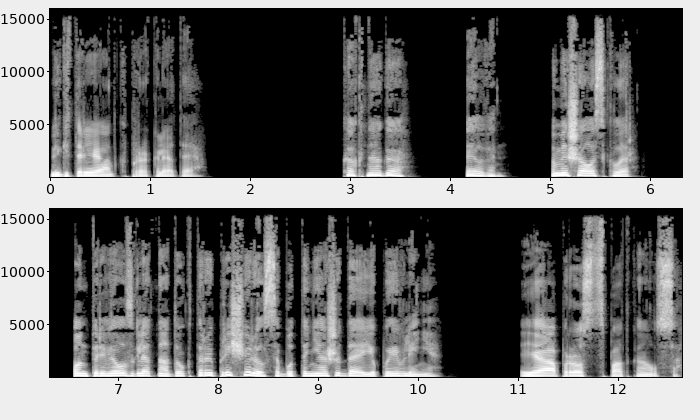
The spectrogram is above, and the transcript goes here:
Вегетарианка проклятая. Как нога, Элвин. Вмешалась Клэр. Он перевел взгляд на доктора и прищурился, будто не ожидая ее появления. «Я просто споткнулся»,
